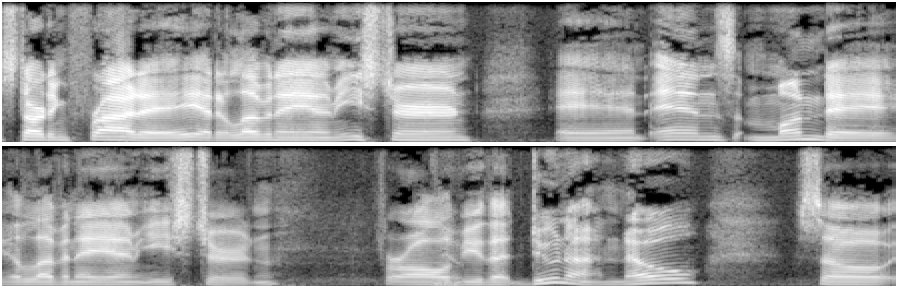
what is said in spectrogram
starting Friday at 11 a.m. Eastern and ends Monday 11 a.m. Eastern. For all of you that do not know, so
